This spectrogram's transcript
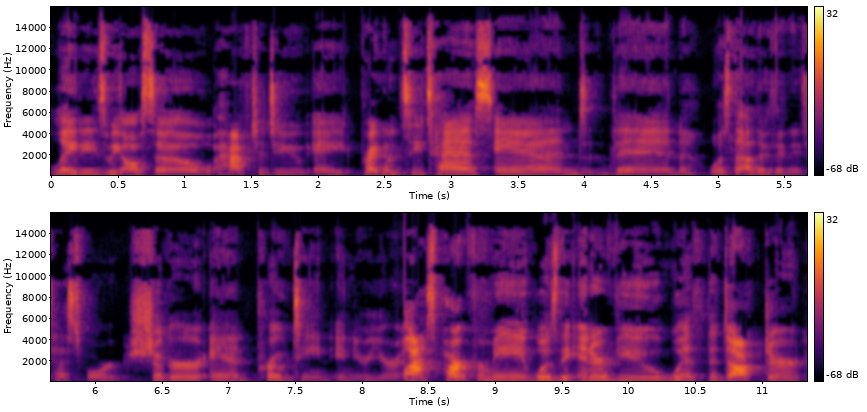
ladies, we also have to do a pregnancy test and then what's the other thing they test for? Sugar and protein in your urine. Last part for me was the interview with the doctor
